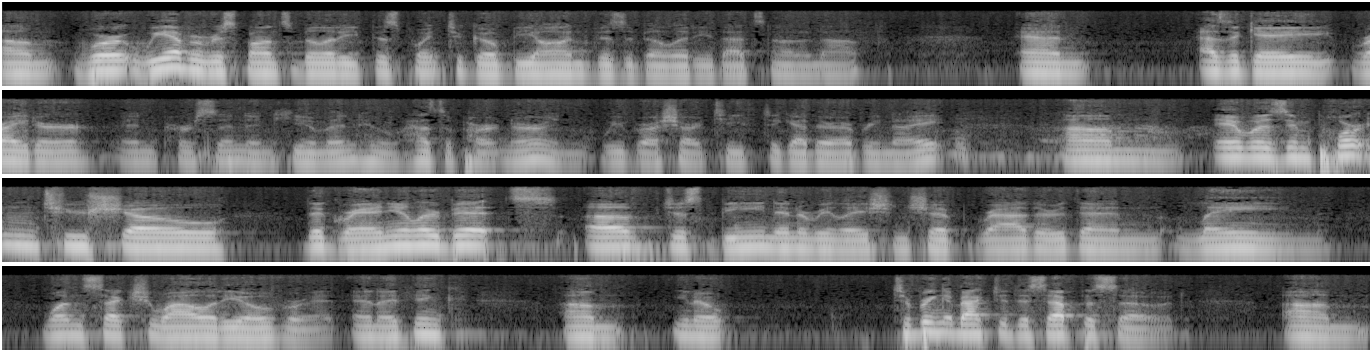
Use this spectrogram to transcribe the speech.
um, we have a responsibility at this point to go beyond visibility. That's not enough. And as a gay writer and person and human who has a partner, and we brush our teeth together every night, um, it was important to show the granular bits of just being in a relationship rather than laying one sexuality over it. And I think, um, you know, to bring it back to this episode, um,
